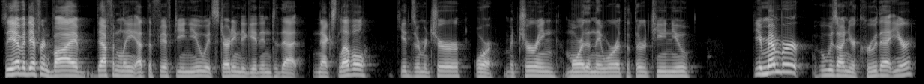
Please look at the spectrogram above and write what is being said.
So you have a different vibe, definitely at the 15U. It's starting to get into that next level kids are mature or maturing more than they were at the 13U. Do you remember who was on your crew that year?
